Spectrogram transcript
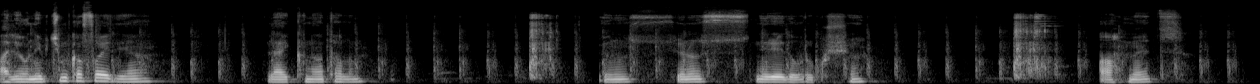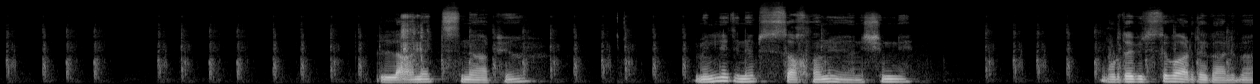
Ali o ne biçim kafaydı ya. Like'ını atalım. Yunus, Yunus nereye doğru koşuyor? Ahmet. Lanet ne yapıyor? Milletin hepsi saklanıyor yani şimdi. Burada birisi vardı galiba.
